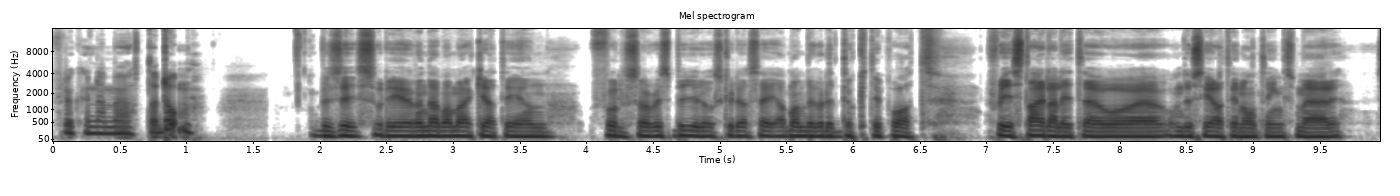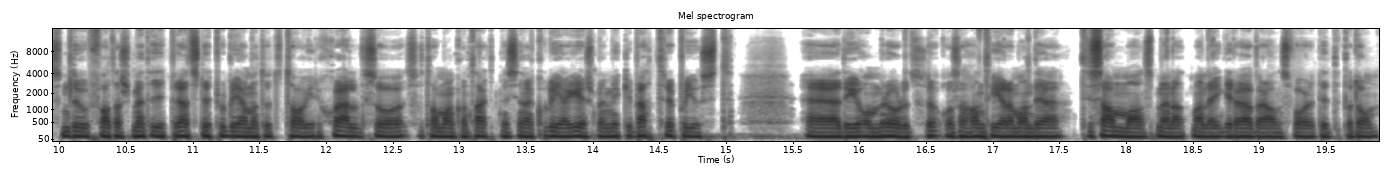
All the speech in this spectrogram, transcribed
för att kunna möta dem. Precis, och det är även där man märker att det är en fullservicebyrå skulle jag säga. Man blir väldigt duktig på att freestyla lite och eh, om du ser att det är någonting som, är, som du uppfattar som ett IP-rättsligt problem, att du tar tag i det själv, så, så tar man kontakt med sina kollegor som är mycket bättre på just eh, det området och så, och så hanterar man det tillsammans, men att man lägger över ansvaret lite på dem.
